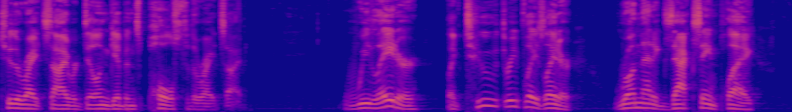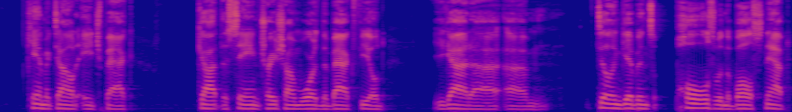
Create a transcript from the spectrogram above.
to the right side where Dillan Gibbons pulls to the right side. We later, like two, three plays later, run that exact same play. Cam McDonald H back got the same Treshaun Ward in the backfield. You got uh, um, Dillan Gibbons pulls when the ball snapped.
